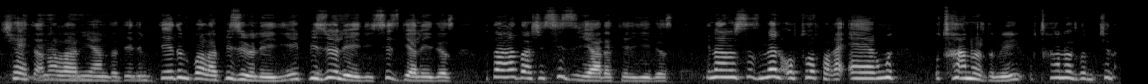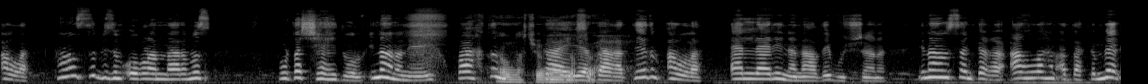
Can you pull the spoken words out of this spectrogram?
şehit anaların yanında dedim. Dedim valla biz öyleydik, biz öyleydik, siz geleydiniz. Bu dağdaşı siz ziyaret edeydiniz. İnanırsınız ben o torpağa ayağımı utanırdım. Ey. Utanırdım için Allah. Hansı bizim oğlanlarımız burada şehit olur. İnanın ey. Baktım gayeye dağa. Dedim Allah elleriyle aldı bu şanı. İnanırsan dağa Allah'ın adakı ben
